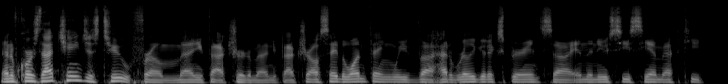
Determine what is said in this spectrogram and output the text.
And of course, that changes too from manufacturer to manufacturer. I'll say the one thing we've uh, had a really good experience uh, in the new CCM FT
